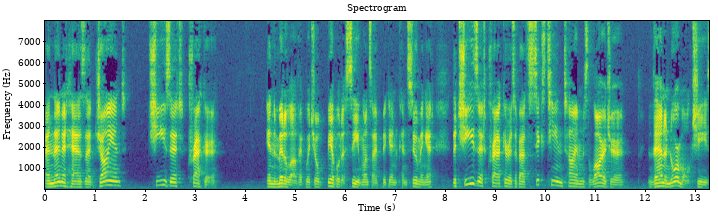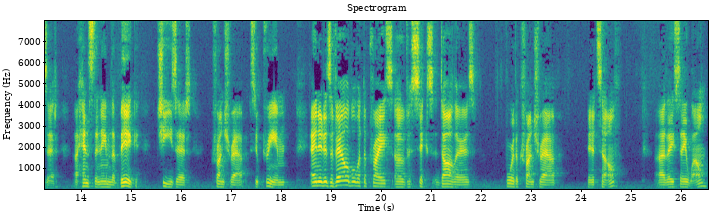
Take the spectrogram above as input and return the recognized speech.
and then it has that giant Cheez-It cracker in the middle of it, which you'll be able to see once I begin consuming it. The Cheez-It cracker is about 16 times larger than a normal Cheez-It, uh, hence the name the Big Cheez-It Crunchwrap Supreme, and it is available at the price of $6 for the Crunchwrap itself. Uh, they say, well,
